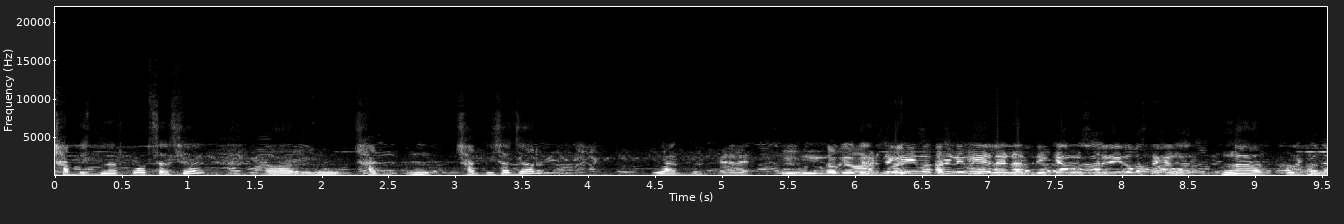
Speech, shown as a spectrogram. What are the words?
ছাব্বিশ দিনের কোর্স আছে আর ছাব্বিশ হাজার লাগবে। না খুব ভালো।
